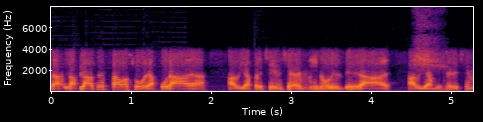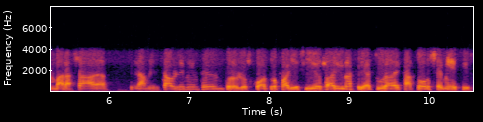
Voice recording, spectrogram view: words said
La, la plaza estaba sobreaforada, había presencia de menores de edad, había mujeres embarazadas. Lamentablemente dentro de los cuatro fallecidos hay una criatura de 14 meses,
